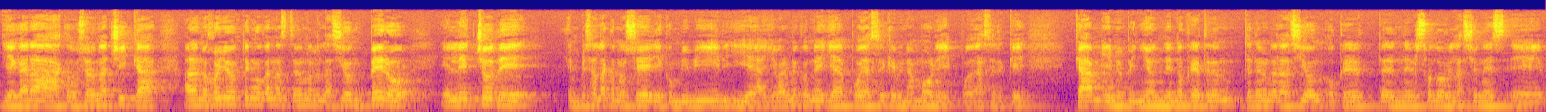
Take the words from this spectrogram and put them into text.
llegara a conocer a una chica, a lo mejor yo no tengo ganas de tener una relación, pero el hecho de empezarla a conocer y convivir y a llevarme con ella puede hacer que me enamore y puede hacer que cambie mi opinión de no querer tener, una relación o querer tener solo relaciones eh,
